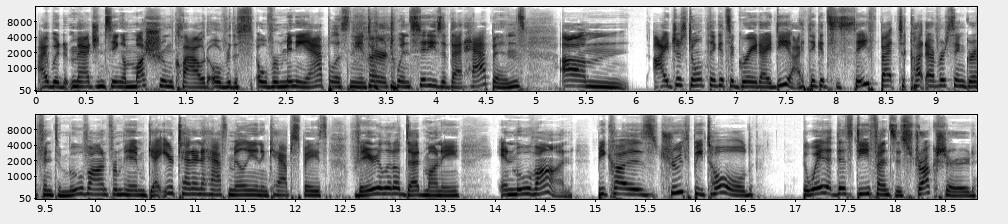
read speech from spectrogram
I would imagine seeing a mushroom cloud over the over Minneapolis and the entire Twin Cities if that happens. Um, I just don't think it's a great idea. I think it's a safe bet to cut Everson Griffen to move on from him, get your ten and a half million in cap space, very little dead money, and move on. Because truth be told, the way that this defense is structured,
